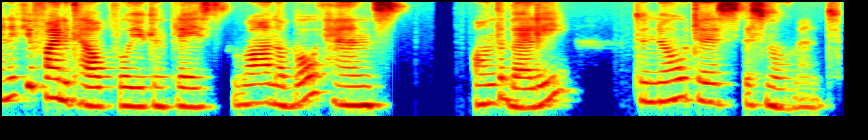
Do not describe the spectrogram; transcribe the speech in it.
And if you find it helpful, you can place one or both hands on the belly to notice this movement.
